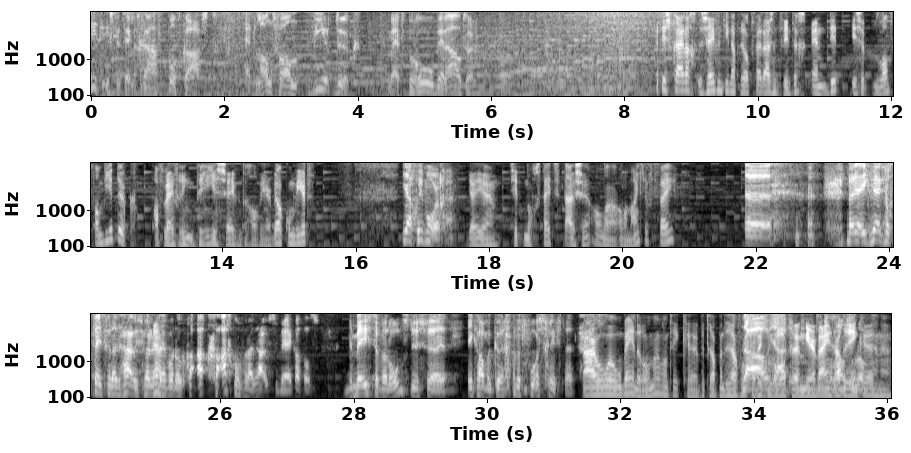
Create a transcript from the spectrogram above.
Dit is de Telegraaf podcast. Het land van Wierduk met Roel den Outer. Het is vrijdag 17 april 2020 en dit is het land van Wierduk. Aflevering 73 alweer. Welkom Wiert. Ja, goedemorgen. Jij eh, zit nog steeds thuis, hè? Al, eh, al een maandje of twee? Eh, nou ja, ik werk nog steeds vanuit huis, maar Ja. wij worden ook gea- geacht om vanuit huis te werken. Althans, de meeste van ons. Dus eh, ik hou me keurig aan de voorschriften. Maar hoe, hoe ben je eronder? Want ik eh, betrap me er zelf op Nou, dat ik ja, bijvoorbeeld dat eh, meer wijn ga drinken. En, eh,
